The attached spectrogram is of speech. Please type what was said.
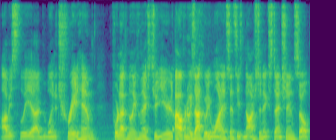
obviously, uh, I'd be willing to trade him. Four and a half million for the next two years. I offered him exactly what he wanted since he's not interested in an extension. So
